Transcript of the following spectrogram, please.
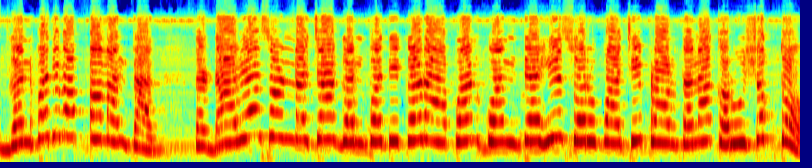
गणपती बाप्पा म्हणतात. तर डाव्या सोंडाच्या गणपतीकडे आपण कोणत्याही स्वरूपाची प्रार्थना करू शकतो.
